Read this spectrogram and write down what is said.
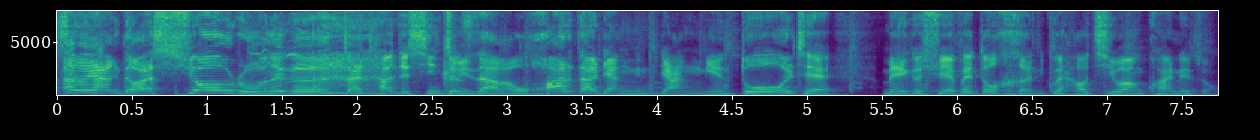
这样的话羞辱那个在台的新生，你知道吗？我花了大概两两年多，而且每个学费都很贵，好几万块那种。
